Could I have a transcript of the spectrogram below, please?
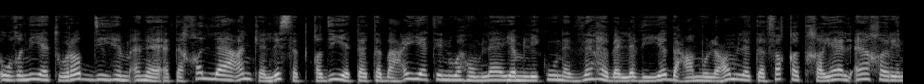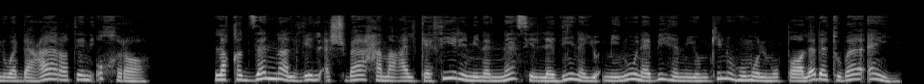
أغنية ردهم أنا أتخلى عنك لست قضية تبعية وهم لا يملكون الذهب الذي يدعم العملة فقط خيال آخر ودعارة أخرى. لقد زن الفي الأشباح مع الكثير من الناس الذين يؤمنون بهم يمكنهم المطالبة بأي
